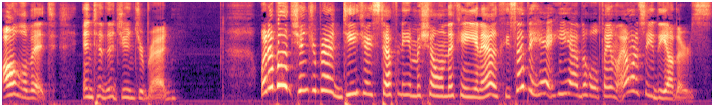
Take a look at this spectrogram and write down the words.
all of it into the gingerbread. What about gingerbread DJ Stephanie and Michelle, and Nikki and Alex? He said they he had the whole family. I want to see the others.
